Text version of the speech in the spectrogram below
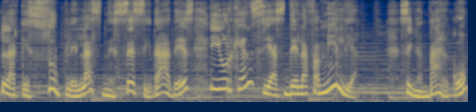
la que suple las necesidades y urgencias de la familia. Sin embargo,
